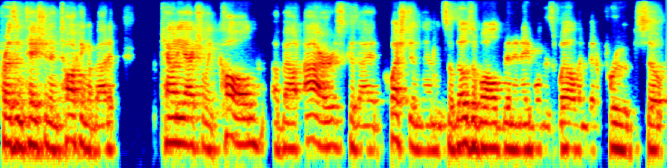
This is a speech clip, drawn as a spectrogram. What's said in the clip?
presentation and talking about it, county actually called about ours because I had questioned them. And so those have all been enabled as well and been approved. So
